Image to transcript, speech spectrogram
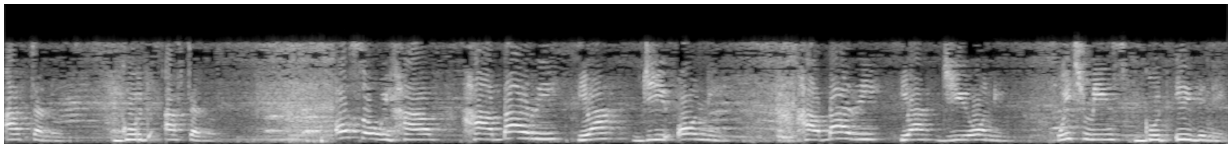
afternoon. Good afternoon. Also we have habari ya jioni. Habari ya jioni, which means good evening.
